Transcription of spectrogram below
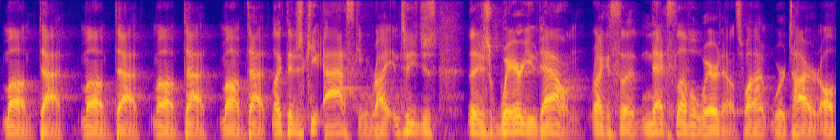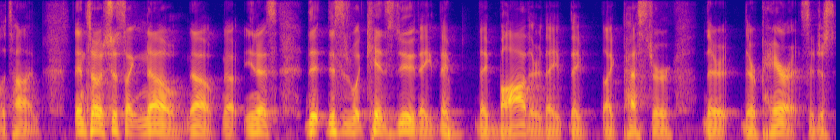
mom, dad, mom, dad, mom, dad, mom, dad. Like they just keep asking, right? Until you just, they just wear you down. Like it's the next level wear down. That's why we're tired all the time. And so it's just like, no, no, no. You know, th- this is what kids do. They, they, they bother, they, they like pester their, their parents. They just,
